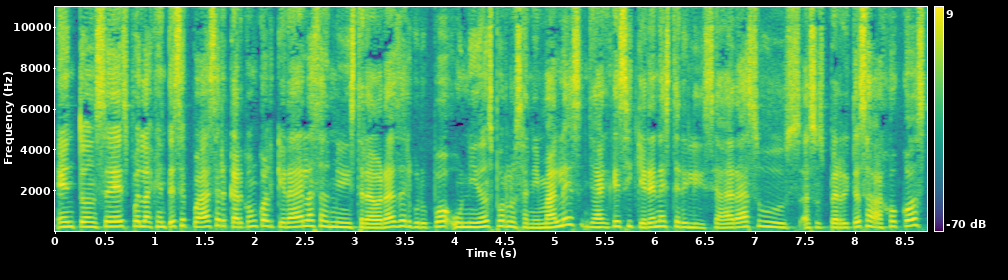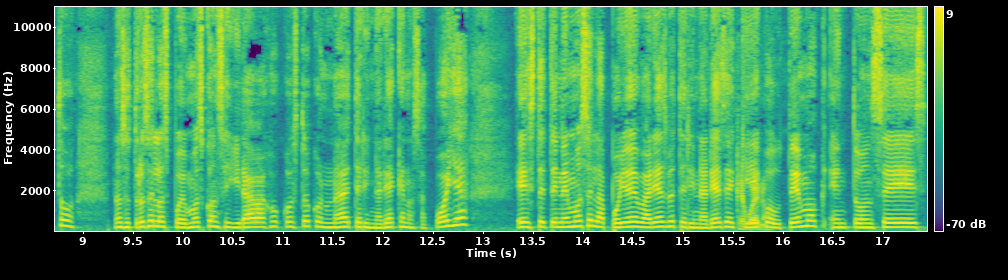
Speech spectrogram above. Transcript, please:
Entonces, pues la gente se puede acercar con cualquiera de las administradoras del grupo Unidos por los Animales, ya que si quieren esterilizar a sus, a sus perritos a bajo costo, nosotros se los podemos conseguir a bajo costo con una veterinaria que nos apoya. Este, tenemos el apoyo de varias veterinarias de aquí bueno. de Cuauhtémoc, entonces,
